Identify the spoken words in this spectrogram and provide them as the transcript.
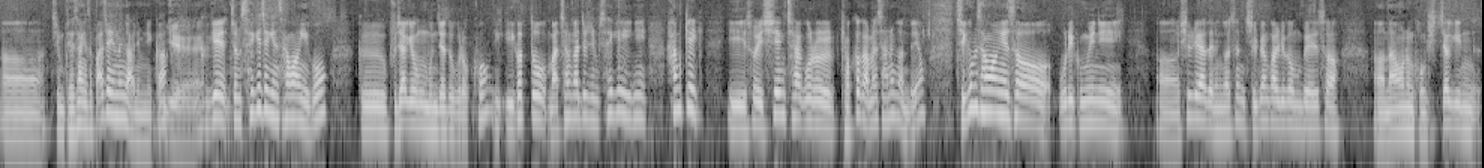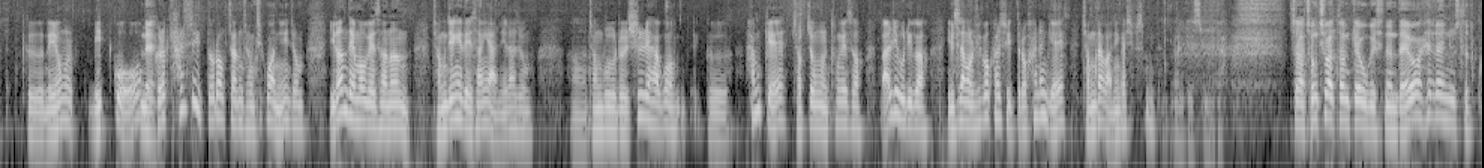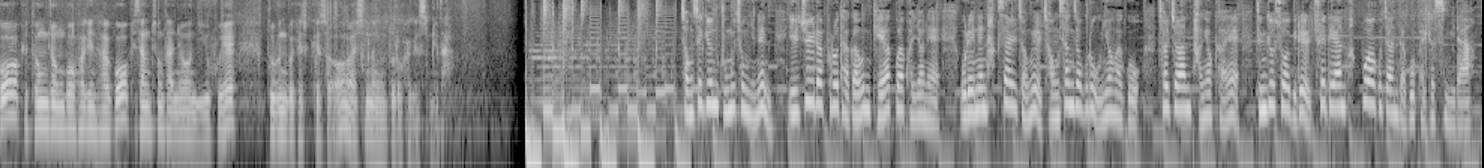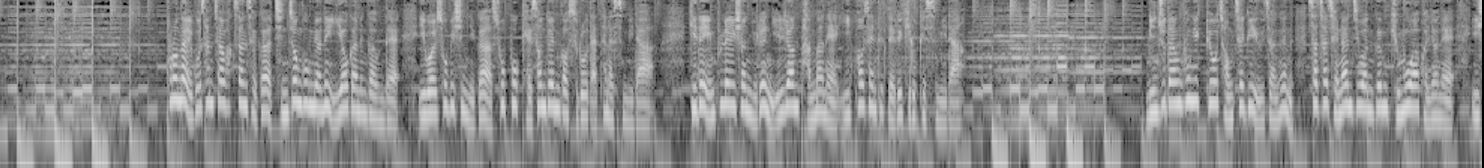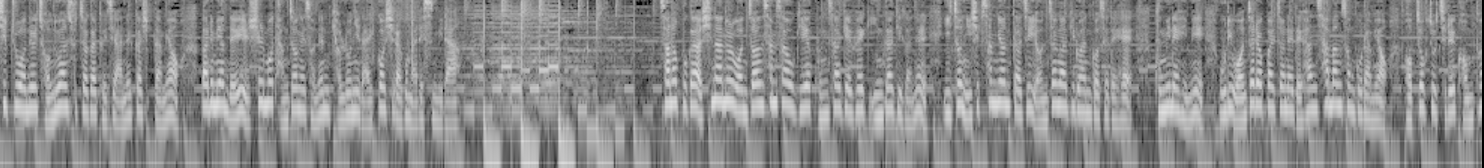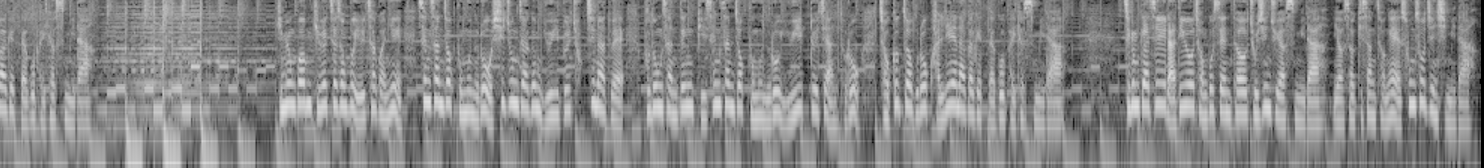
어, 지금 대상에서 빠져 있는 거 아닙니까? 예. 그게 좀 세계적인 상황이고 그 부작용 문제도 그렇고 이, 이것도 마찬가지로 지금 세계인이 함께 이 소위 시행착오를 겪어가면서 하는 건데요. 지금 상황에서 우리 국민이 어, 신뢰해야 되는 것은 질병관리본부에서 어, 나오는 공식적인 그 내용을 믿고 네. 그렇게 할 수 있도록 저는 정치권이 좀 이런 대목에서는 정쟁의 대상이 아니라 좀 어, 정부를 신뢰하고 그 함께 접종을 통해서 빨리 우리가 일상을 회복할 수 있도록 하는 게 정답 아닌가 싶습니다. 알겠습니다. 자, 정치와도 함께 오고 계시는데요. 헤드라인 뉴스 듣고 교통정보 확인하고 기상청 다녀온 이후에 두 분과 계속해서 말씀 나누도록 하겠습니다. 정세균 국무총리는 일주일 앞으로 다가온 개학과 관련해 올해는 학사 일정을 정상적으로 운영하고 철저한 방역하에 등교 수업일을 최대한 확보하고자 한다고 밝혔습니다. 코로나19 3차 확산세가 진정 국면을 이어가는 가운데 2월 소비 심리가 소폭 개선된 것으로 나타났습니다. 기대 인플레이션율은 1년 반 만에 2%대를 기록했습니다. 민주당 홍익표 정책위 의장은 4차 재난지원금 규모와 관련해 20조 원을 전후한 숫자가 되지 않을까 싶다며 빠르면 내일 실무 당정에서는 결론이 날 것이라고 말했습니다. 산업부가 신한울 원전 3, 4호기의 공사 계획 인가 기간을 2023년까지 연장하기로 한 것에 대해 국민의힘이 우리 원자력 발전에 대한 사망 선고라며 법적 조치를 검토하겠다고 밝혔습니다. 김용범 기획재정부 1차관이 생산적 부문으로 시중자금 유입을 촉진하되 부동산 등 비생산적 부문으로 유입되지 않도록 적극적으로 관리해 나가겠다고 밝혔습니다. 지금까지 라디오 정보센터 조진주였습니다. 이어서 기상청의 송소진 씨입니다.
